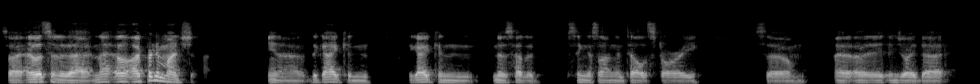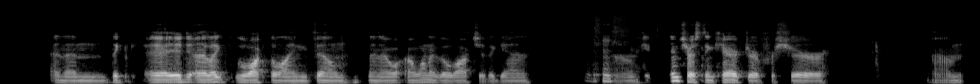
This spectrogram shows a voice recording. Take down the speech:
so I, I listened to that, and I, I pretty much, you know, the guy can the guy can knows how to sing a song and tell a story. So I, I enjoyed that and then the I, I like the Walk the Line film, and I, I want to go watch it again. Um, he's an interesting character for sure. Um,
